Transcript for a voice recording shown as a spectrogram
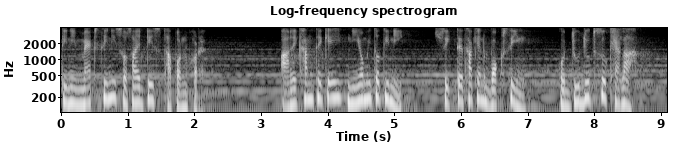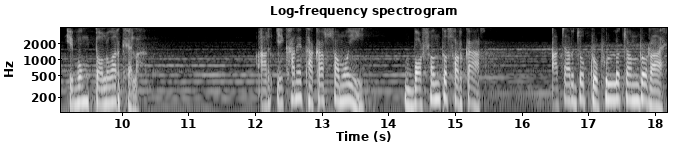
তিনি ম্যাটসিনি সোসাইটি স্থাপন করেন। আর এখান থেকেই নিয়মিত তিনি শিখতে থাকেন বক্সিং ও জুজুৎসু খেলা এবং তলোয়ার খেলা। আর এখানে থাকার সময়ই বসন্ত সরকার, আচার্য প্রফুল্লচন্দ্র রায়,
